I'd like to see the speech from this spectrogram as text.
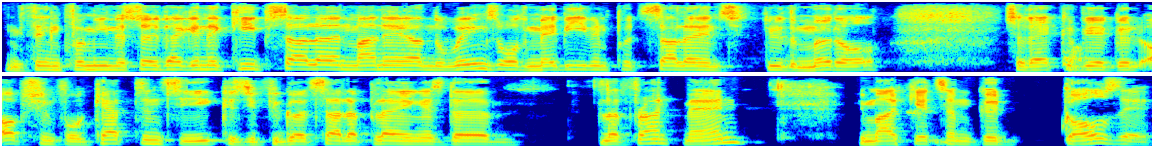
You think Firmino? So they're going to keep Salah and Mane on the wings, or maybe even put Salah in through the middle. So that could be a good option for captaincy because if you got Salah playing as the the front man, you might get some good goals there.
